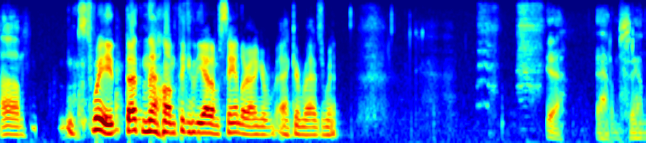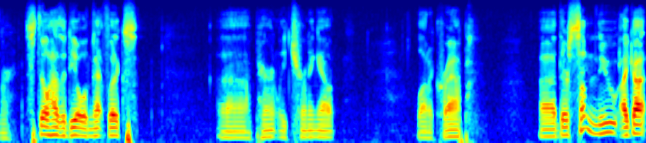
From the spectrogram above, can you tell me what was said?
Um, Wait, that no, I'm thinking of the Adam Sandler anger anger management. yeah, Adam Sandler still has a deal with Netflix. Uh, apparently churning out a lot of crap. Uh, there's some new. I got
